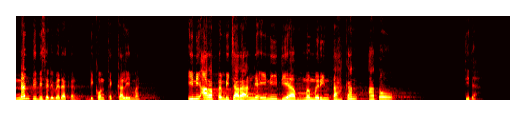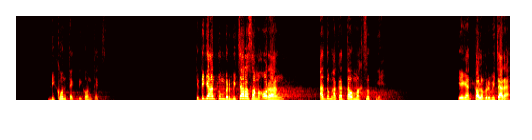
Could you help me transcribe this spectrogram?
Nanti bisa dibedakan di konteks kalimat. Ini arah pembicaraannya ini dia memerintahkan atau tidak. Di konteks, di konteks. Ketika antum berbicara sama orang, antum akan tahu maksudnya. Iya kan? Kalau berbicara.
